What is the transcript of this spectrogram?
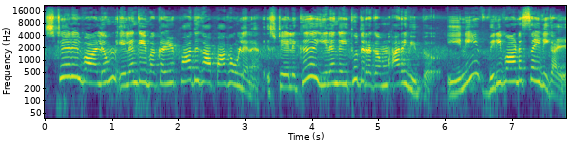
இஸ்ரேலில் வாழும் இலங்கை மக்கள் பாதுகாப்பாக உள்ளனர். இஸ்ரேலுக்கு இலங்கை தூதரகம் அறிவிப்பு. இனி விரிவான செய்திகள்.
